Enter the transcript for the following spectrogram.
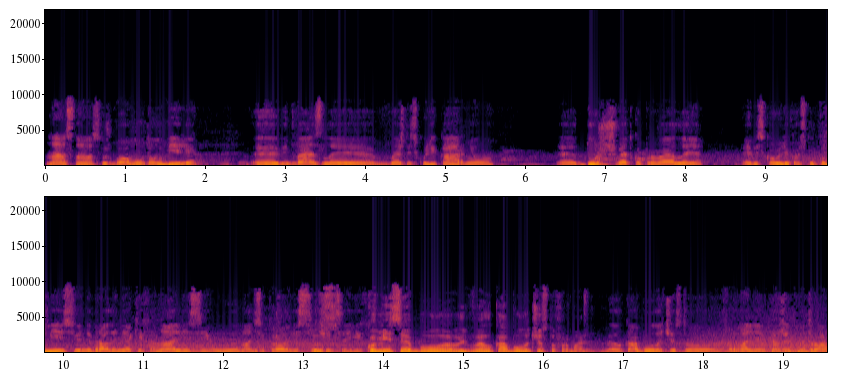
нас на службовому автомобілі е, відвезли в Вижницьку лікарню. Е, Дуже швидко провели військово-лікарську комісію, не брали ніяких аналізів, аналізів крові, чи це їх Комісія була, ВЛК було чисто формально. ВЛК була чисто формальна, як каже Дмитро.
